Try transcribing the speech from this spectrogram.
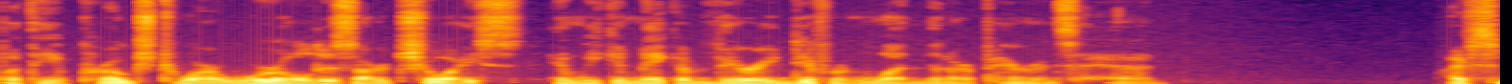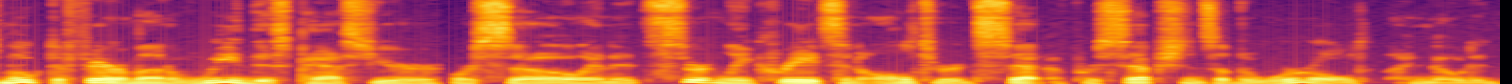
but the approach to our world is our choice, and we can make a very different one than our parents had. I've smoked a fair amount of weed this past year or so, and it certainly creates an altered set of perceptions of the world, I noted,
